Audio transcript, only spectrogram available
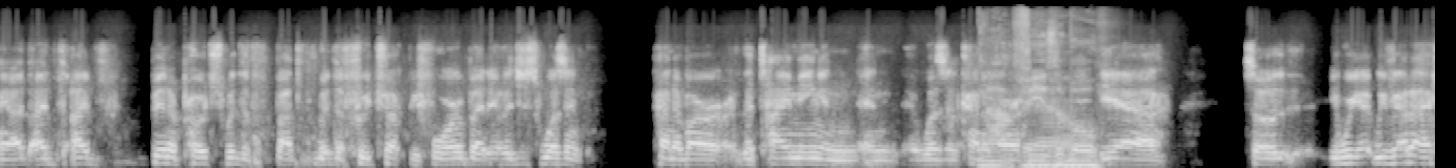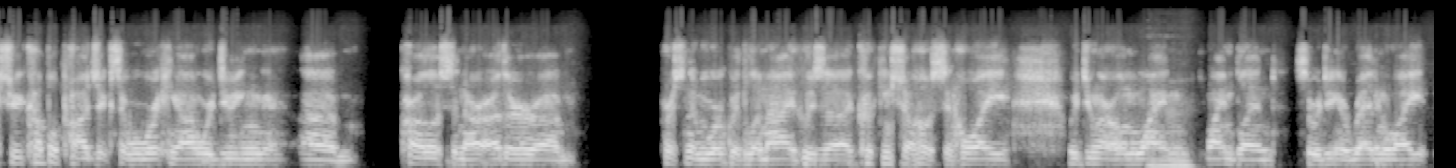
I, I've, I've been approached with the about, with the food truck before, but it just wasn't kind of our the timing and and it wasn't kind of our feasible. yeah. So we we've got actually a couple projects that we're working on. We're doing um, Carlos and our other um, person that we work with, Lanai, who's a cooking show host in Hawaii. We're doing our own wine wine blend. So we're doing a red and white.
